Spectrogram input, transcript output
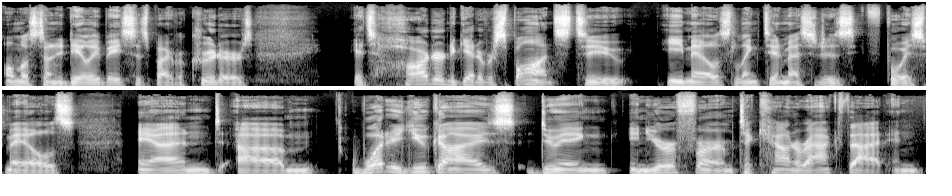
almost on a daily basis by recruiters. It's harder to get a response to emails, LinkedIn messages, voicemails. And um, what are you guys doing in your firm to counteract that and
